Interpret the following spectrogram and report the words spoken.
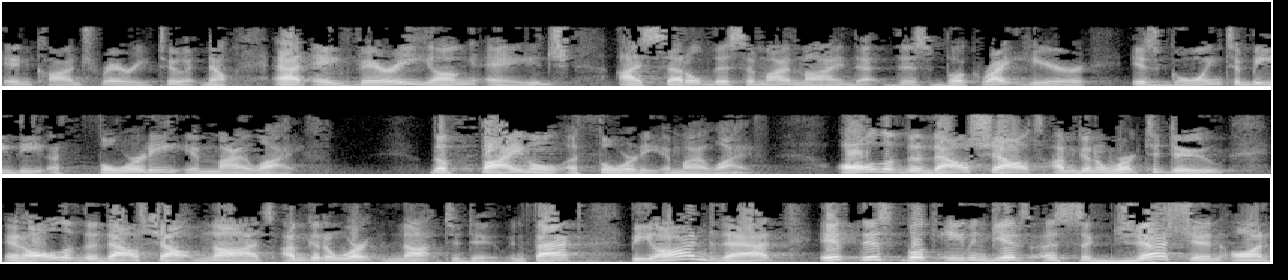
in contrary to it. Now, at a very young age, I settled this in my mind that this book right here is going to be the authority in my life. The final authority in my life. All of the thou shalt I'm going to work to do, and all of the thou shalt nots I'm going to work not to do. In fact, beyond that, if this book even gives a suggestion on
